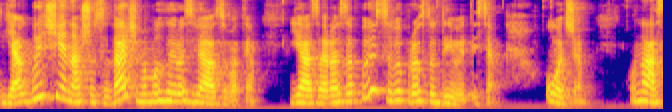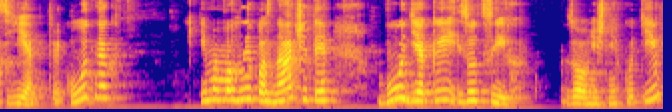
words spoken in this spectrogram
Як би ще нашу задачу ми могли розв'язувати? Я зараз записую, ви просто дивитеся. Отже, у нас є трикутник, і ми могли позначити будь-який з оцих зовнішніх кутів,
